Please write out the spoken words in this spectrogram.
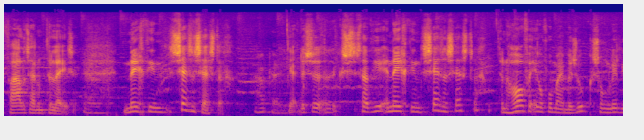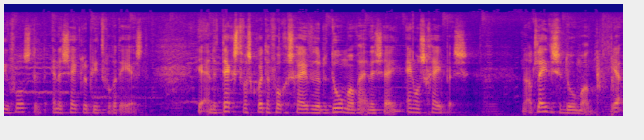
verhalen zijn om te lezen. 1966. Oké. Ja, dus eh, ik staat hier in 1966, een halve eeuw voor mijn bezoek, zong Lily Vos de NSC Clublied voor het eerst. Ja, en de tekst was kort daarvoor geschreven door de doelman van NSC, Engels Schepers. Een atletische doelman, ja.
